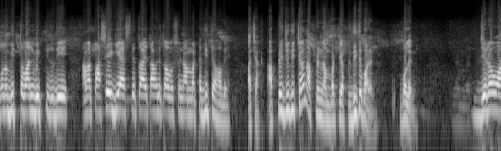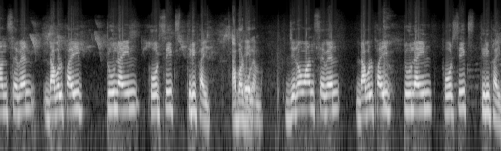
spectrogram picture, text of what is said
কোনো বিত্তবান ব্যক্তি যদি আমার পাশে এগিয়ে আসতে চায় তাহলে তো অবশ্যই নাম্বারটা দিতে হবে। আচ্ছা আপনি যদি চান আপনার নাম্বারটি আপনি দিতে পারেন। বলেন। Zero one seven double five two nine four six three five. আবার এই বলেন। Number. Zero one seven double five two nine four six three five.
